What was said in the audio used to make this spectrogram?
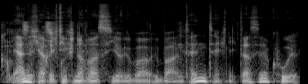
Kann Lerne ich ja richtig vorstellen. noch was hier über, über Antennentechnik. Das ist ja cool.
